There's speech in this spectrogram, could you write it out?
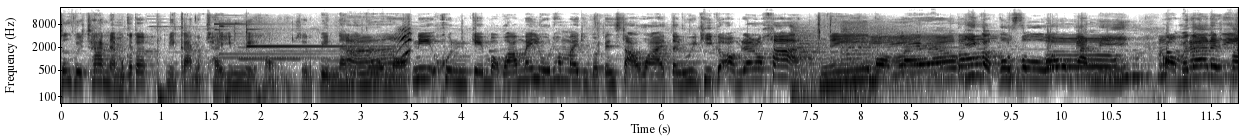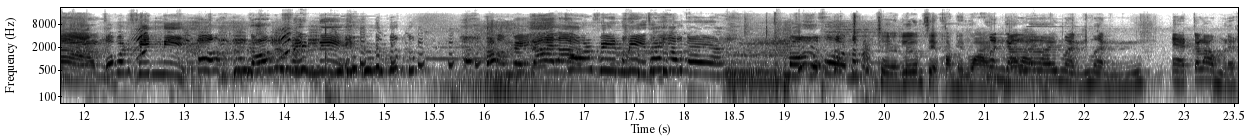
ซึ่งฟิกชันเนี่ยมันก็จะมีการแบบใช้อิมเมจของศิลปินนั่นนี่นู่นเนาะ นี่คุณเกมบอกว่าไม่รู้ทำไมถึงมาเป็นสาววาย แต่รู้อีกทีก็ออกไม่ได้แล้วค่ะ นี่บอกแล้วต้องยิ่งกว่ากูซูว่าวงการนี้มันออกไม่ได้เลยค่ะ จริง ก็มันฟินนี่ก็มันฟินนี่ทำไงได้ล่ะก็มันฟินนี่ถ้าทำไงอะน้องทุก คนเธอเริ่มเสพคอนเทนต์วายเหมือนกันเมื่อไหเลร่ยเหมือนเหมือนแอดกระหลำเลย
